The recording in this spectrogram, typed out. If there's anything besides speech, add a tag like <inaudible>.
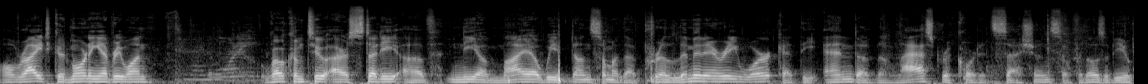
All right, good morning, everyone. Good morning. Welcome to our study of Nehemiah. We've done some of the preliminary work at the end of the last recorded session. So, for those of you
